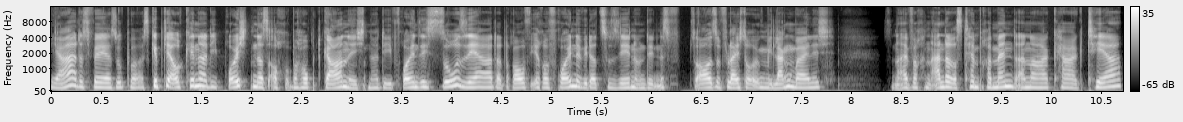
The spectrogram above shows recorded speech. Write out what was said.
Ja, das wäre ja super. Es gibt ja auch Kinder, die bräuchten das auch überhaupt gar nicht. Ne? Die freuen sich so sehr darauf, ihre Freunde wiederzusehen und denen ist zu Hause vielleicht auch irgendwie langweilig. Sind einfach ein anderes Temperament, anderer Charakter.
